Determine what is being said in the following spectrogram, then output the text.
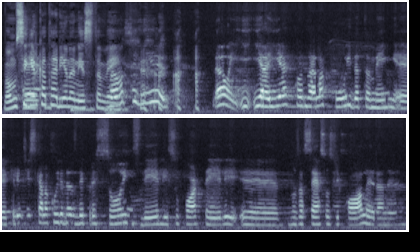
Vamos seguir é, Catarina nisso também. Vamos seguir. Não, e, e, aí é quando ela cuida também, é, que ele disse que ela cuida das depressões dele, suporta ele é, nos acessos de cólera, né?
